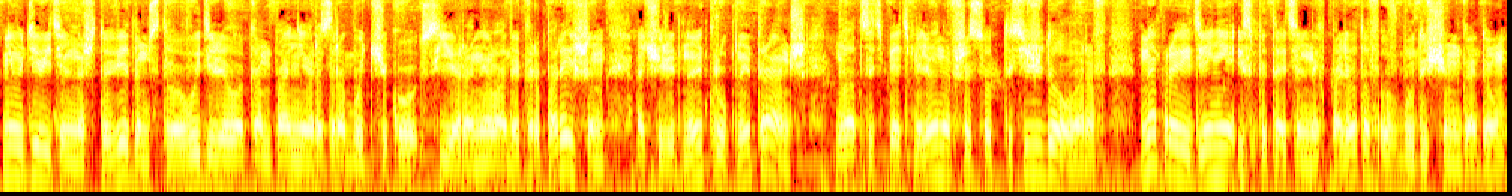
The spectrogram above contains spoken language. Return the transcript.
Неудивительно, что ведомство выделило компании-разработчику Sierra Nevada Corporation очередной крупный транш – 25 миллионов 600 тысяч долларов на проведение испытательных полетов в будущем году.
